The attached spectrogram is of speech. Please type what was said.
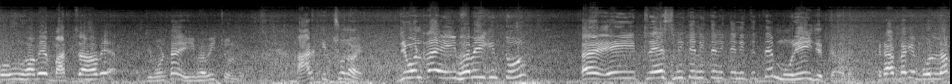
বউ হবে, বাচ্চা হবে, জীবনটা এইভাবেই চলবে। আর কিচ্ছু নয়। জীবনটা এইভাবেই কিন্তু এই ট্রেস নিতে নিতে নিতে নিতে নিতে মরেই যেতে হবে। এটা আপনাকে বললাম।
